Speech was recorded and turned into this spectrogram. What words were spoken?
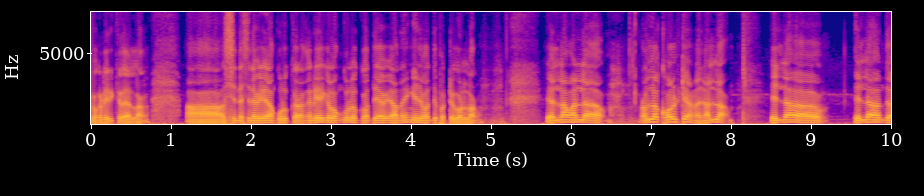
இவங்க இருக்கிற எல்லாம் சின்ன சின்ன விலையெல்லாம் கொடுக்குறாங்க. நேர்கள் உங்களுக்கும் தேவையான இங்கே வந்து பெற்றுக்கொள்ளலாம் எல்லாம் நல்ல நல்ல குவாலிட்டியான நல்லா. எல்லா எல்லா அந்த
